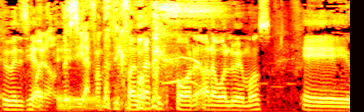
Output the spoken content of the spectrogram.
Decía, Bueno, decía eh, Fantastic Four. Fantastic Four, ahora volvemos. Eh,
